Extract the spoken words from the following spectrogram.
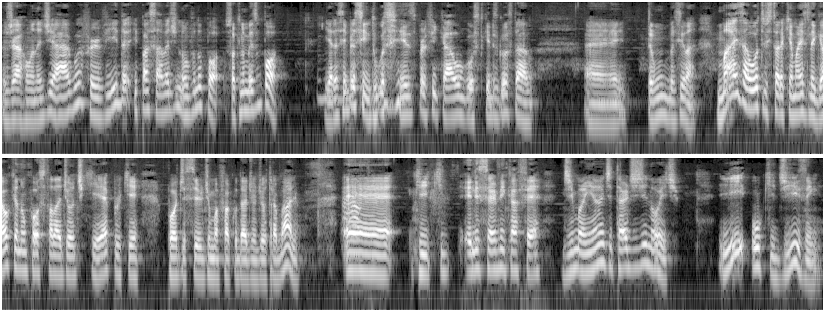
jarrona de água fervida e passava de novo no pó, só que no mesmo pó. E era sempre assim, duas vezes para ficar o gosto que eles gostavam. É, então, sei lá. Mas a outra história que é mais legal, que eu não posso falar de onde que é, porque pode ser de uma faculdade onde eu trabalho, é que, que eles servem café de manhã, de tarde e de noite. E o que dizem,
